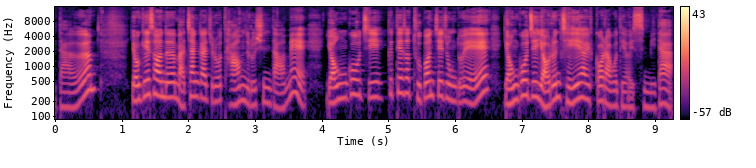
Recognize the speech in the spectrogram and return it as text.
그 다음 여기에서는 마찬가지로 다음 누르신 다음에 연고지 끝에서 두 번째 정도의 연고지 열은 제외할 거라고 되어 있습니다.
